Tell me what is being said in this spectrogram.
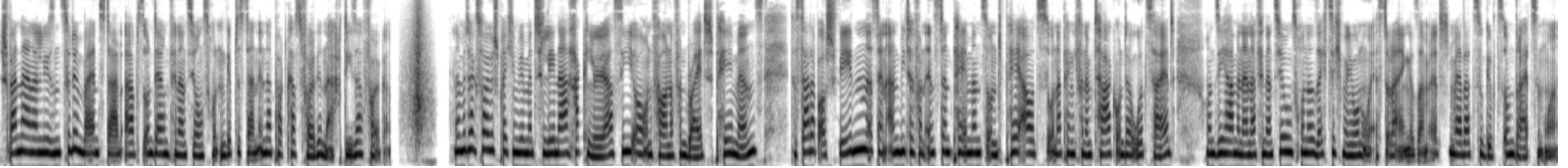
Spannende Analysen zu den beiden Startups und deren Finanzierungsrunden gibt es dann in der Podcast-Folge nach dieser Folge. In der Mittagsfolge sprechen wir mit Lena Hacklöer, CEO und Founder von Bright Payments. Das Startup aus Schweden ist ein Anbieter von Instant Payments und Payouts unabhängig von dem Tag und der Uhrzeit. Und sie haben in einer Finanzierungsrunde 60 Millionen US-Dollar eingesammelt. Mehr dazu gibt's um 13 Uhr.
